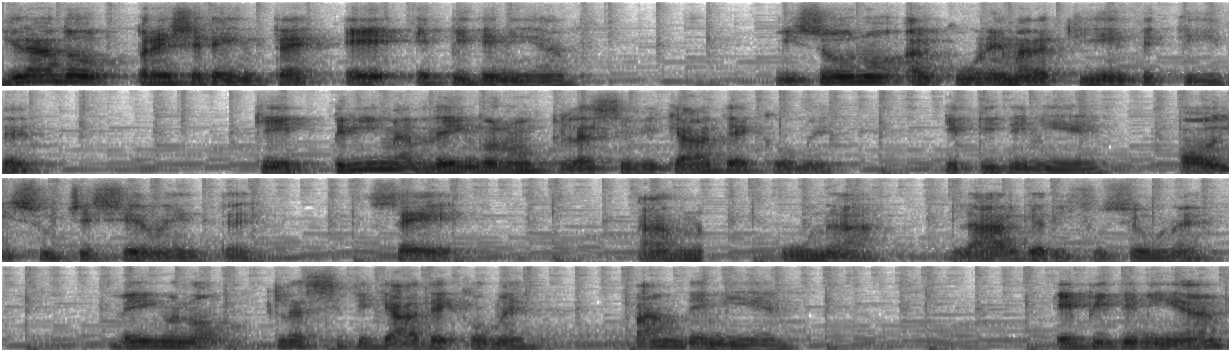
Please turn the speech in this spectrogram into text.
grado precedente è epidemia. Vi sono alcune malattie infettive che prima vengono classificate come epidemie, poi successivamente, se hanno una larga diffusione, vengono classificate come pandemie. Epidemia,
